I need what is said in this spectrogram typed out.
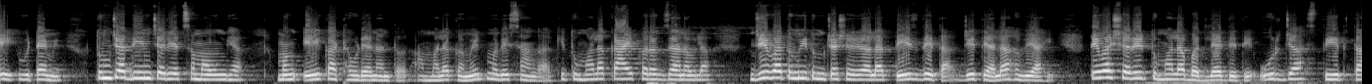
एक विटॅमिन तुमच्या दिनचर्येत सामावून घ्या. मग एक आठवड्यानंतर आम्हाला कमेंटमध्ये सांगा की तुम्हाला काय फरक जाणवला. जेव्हा तुम्ही तुमच्या शरीराला तेज देता जे त्याला हवे आहे तेव्हा शरीर तुम्हाला बदल्यात देते. ऊर्जा स्थिरता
